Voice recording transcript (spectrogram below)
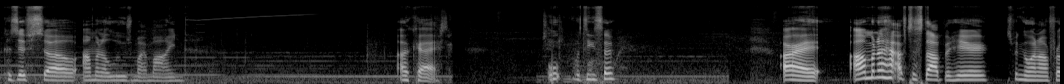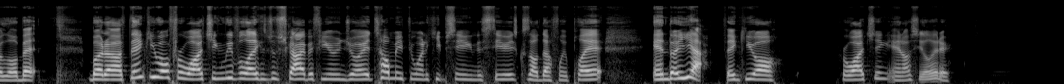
Because if so, I'm gonna lose my mind. Okay. Oh, what did you say? Alright, I'm gonna have to stop it here. It's been going on for a little bit. But uh, thank you all for watching. Leave a like and subscribe if you enjoyed. Tell me if you want to keep seeing this series because I'll definitely play it. And uh, yeah, thank you all for watching, and I'll see you later.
